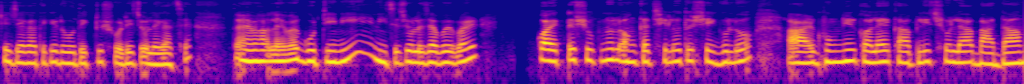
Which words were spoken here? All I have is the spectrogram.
সেই জায়গা থেকে রোদ একটু সরে চলে গেছে। তো আমি ভাবলাম এবার গুটিয়ে নিয়ে নিচে চলে যাব এবার। কয়েকটা শুকনো লঙ্কা ছিল তো সেগুলো, আর ঘুগনির কলায় কাবলি, ছোলা, বাদাম,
